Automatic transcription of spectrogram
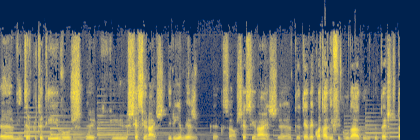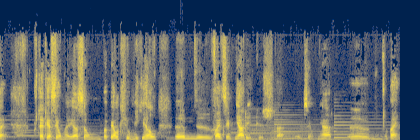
uh, interpretativos uh, excepcionais, diria mesmo que são excepcionais, tendo em conta a dificuldade que o texto tem. Portanto, esse é, uma, esse é um papel que o Miguel vai desempenhar e que está a desempenhar bem.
